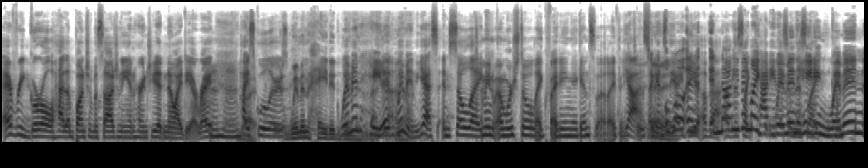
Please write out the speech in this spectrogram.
every girl had a bunch of misogyny in her and she had no idea right mm-hmm. high Right. schoolers Women hated women women. hated then. women yes and so like I mean, and we're still like fighting against that. I think. Yeah, to this against day. the well, idea and, of that, and of not this, even like, like, women and this, like, hating com- women.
